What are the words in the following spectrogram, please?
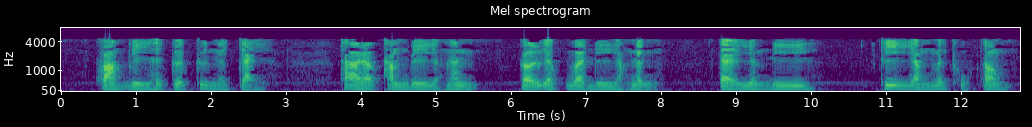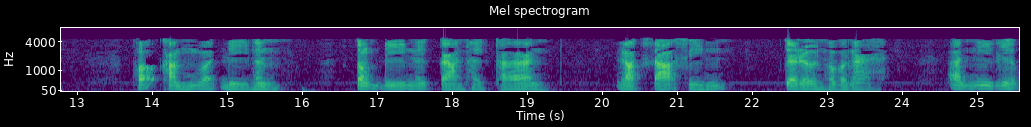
ำความดีให้เกิดขึ้นในใจ ถ้าเราทำดีอย่างนั้น ก็เรียกว่าดีอย่างหนึ่ง แต่ยังดีที่ยังไม่ถูกต้อง เพราะคำว่าดีนั้น ต้องดีในการให้ทาน รักษาศีล เจริญภาวนา อันนี้เรียก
